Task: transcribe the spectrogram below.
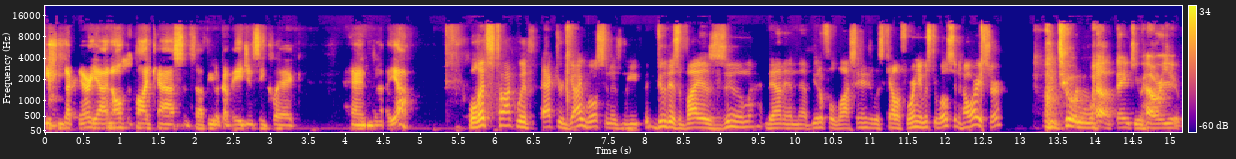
You can look there, yeah, and all the podcasts and stuff. You look up Agency Click, and uh, yeah, well, let's talk with actor Guy Wilson as we do this via Zoom down in uh, beautiful Los Angeles, California. Mr. Wilson, how are you, sir? I'm doing well, thank you. How are you?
